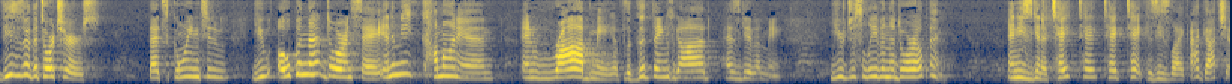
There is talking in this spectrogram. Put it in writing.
These are the tortures that's going to you open that door and say, Enemy, come on in and rob me of the good things God has given me. You're just leaving the door open. And he's going to take, take, take, take, because he's like, I got you.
